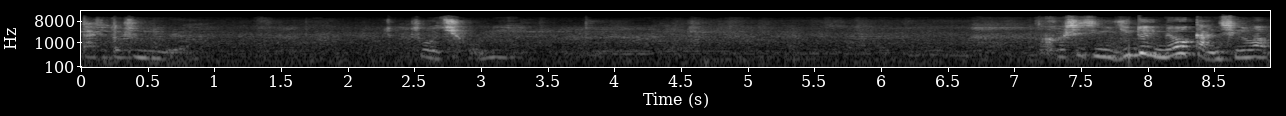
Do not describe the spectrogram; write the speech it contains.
大家都是女人，这是我求你。何世清已经对你没有感情了，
